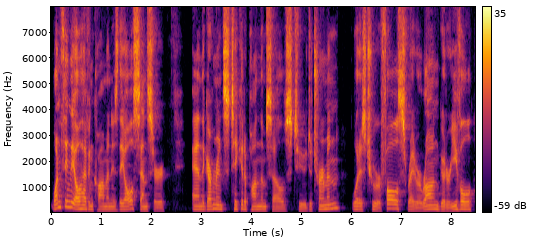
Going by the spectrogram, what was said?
one thing they all have in common is they all censor, and the governments take it upon themselves to determine what is true or false, right or wrong, good or evil,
